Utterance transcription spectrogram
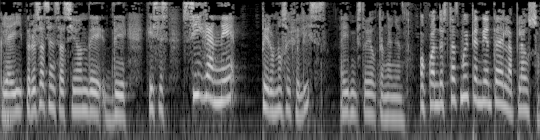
Y ahí, pero esa sensación de, de que dices, sí gané, pero no soy feliz. Ahí me estoy autoengañando. O cuando estás muy pendiente del aplauso,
